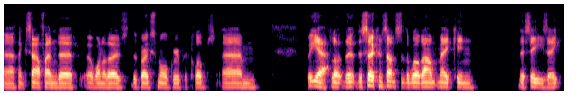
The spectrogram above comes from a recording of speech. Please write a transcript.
uh, I think Southend are, are one of those the very small group of clubs. Um, but yeah, look, the, the circumstances of the world aren't making this easy.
